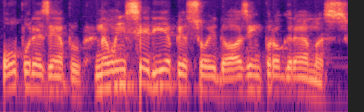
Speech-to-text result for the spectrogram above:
Ou, por exemplo, não inserir a pessoa idosa em programas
